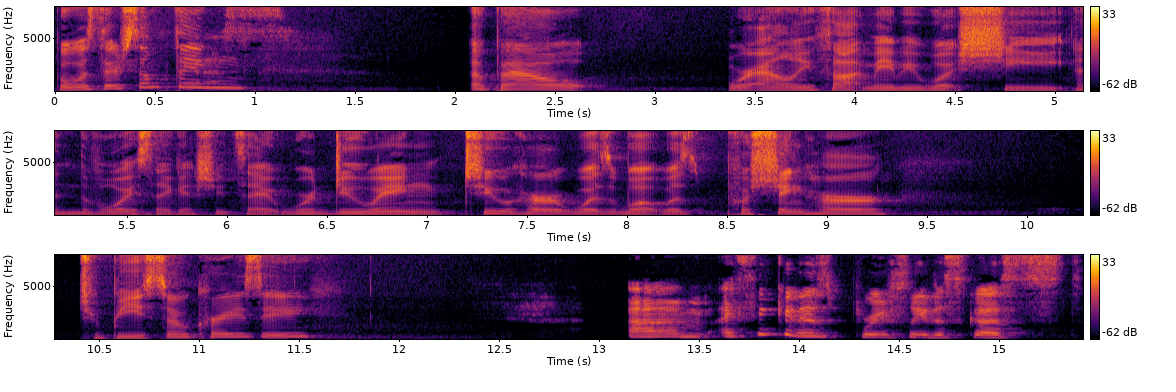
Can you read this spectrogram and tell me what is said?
But was there something yes. about where Allie thought maybe what she and the voice, I guess you'd say, were doing to her was what was pushing her to be so crazy? Um, I think it is briefly discussed.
